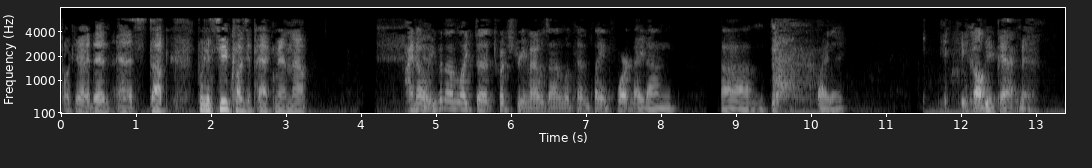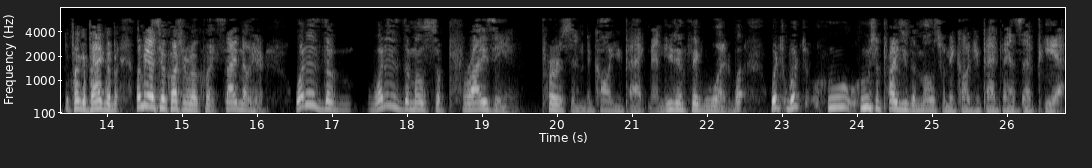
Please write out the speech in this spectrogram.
Fuck yeah, I did, and it stuck. Fucking Steve calls you Pac-Man now. I know. Even on like the Twitch stream I was on with him playing Fortnite on um Friday. He called me Pac-Man. You're fucking Pac-Man. But let me ask you a question real quick. Side note here. What is the what is the most surprising person to call you Pac-Man? You didn't think would. What which which who who surprised you the most when they called you Pac-Man instead of PX?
